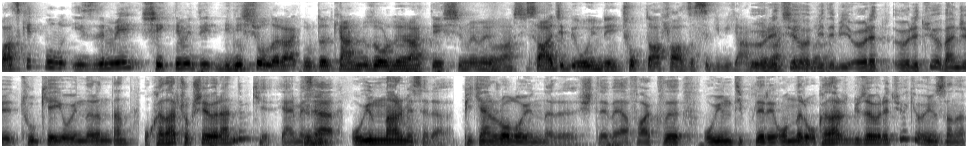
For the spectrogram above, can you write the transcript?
basketbolu izleme şeklimi bilinçli olarak burada kendimi zorlayarak değiştirmeme yol açtı. Sadece bir oyun değil çok daha fazlası gibi gelmeye öğretiyor bana. bir de bir öğret öğretiyor bence 2K oyunlarından o kadar çok şey öğrendim ki. Yani mesela oyunlar mesela pick and roll oyunları işte veya farklı oyun tipleri onları o kadar güzel öğretiyor ki oyun sana.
